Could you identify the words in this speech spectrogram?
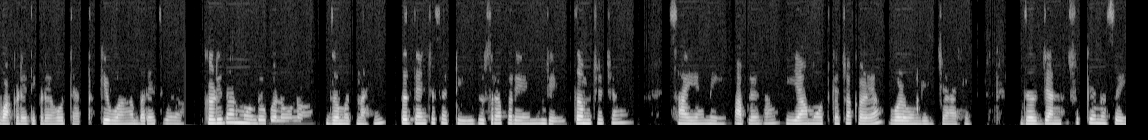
वाकड्या तिकड्या होत्यात किंवा बऱ्याच वेळा कढीदार मोदक बनवणं जमत नाही तर त्यांच्यासाठी दुसरा पर्याय म्हणजे चमच्याच्या साह्याने आपल्याला या मोदकाच्या कळ्या वळवून घ्यायच्या आहे जर ज्यांना शक्य नसेल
